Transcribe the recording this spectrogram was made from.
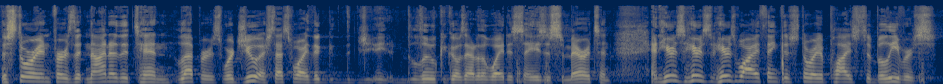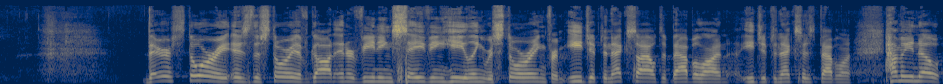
The story infers that nine out of the ten lepers were Jewish. That's why the, the, Luke goes out of the way to say he's a Samaritan. And here's, here's, here's why I think this story applies to believers. Their story is the story of God intervening, saving, healing, restoring from Egypt and exile to Babylon, Egypt and Exodus Babylon. How many know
